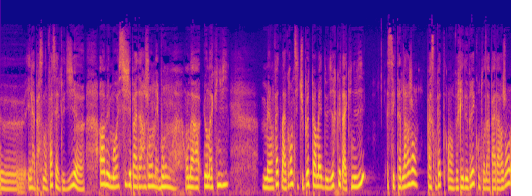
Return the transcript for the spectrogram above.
Et la personne en face elle te dit oh mais moi aussi j'ai pas d'argent mais bon on a on a qu'une vie. Mais en fait ma grande si tu peux te permettre de dire que t'as qu'une vie c'est que t'as de l'argent. Parce qu'en fait, en vrai de vrai, quand on n'a pas d'argent,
